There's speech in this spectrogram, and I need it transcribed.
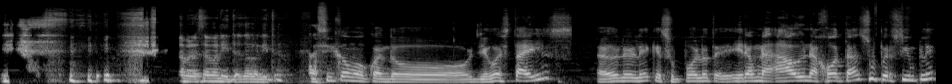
no, pero está bonito, está bonito. Así como cuando llegó Styles a WWE, que su polo era una A y una J, súper simple,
